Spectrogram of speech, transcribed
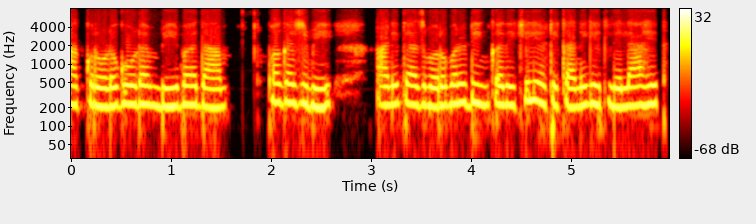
अक्रोड गोडंबी बदाम मगजबी आणि त्याचबरोबर डिंक देखील या ठिकाणी घेतलेल्या आहेत.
